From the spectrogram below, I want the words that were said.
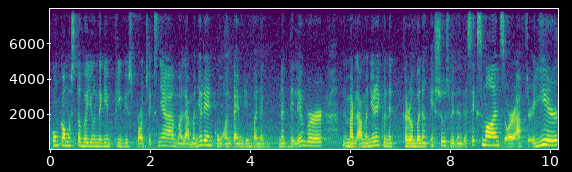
kung kamusta ba yung naging previous projects niya, malaman nyo rin kung on time din ba nag, nag-deliver, malaman nyo rin kung nagkaroon ba ng issues within the 6 months or after a year.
